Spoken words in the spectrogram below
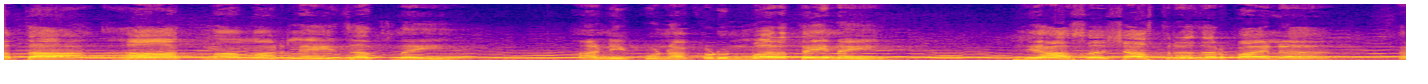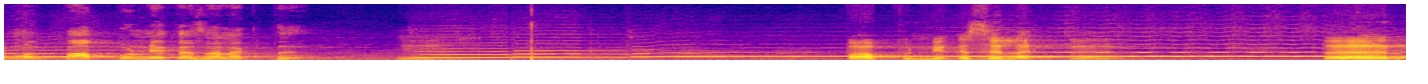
आता हा आत्मा मारल्याही जात नाही आणि कुणाकडून मरतही नाही. हे असं शास्त्र जर पाहिलं तर मग पाप पुण्य कसं लागतं. पाप पुण्य कसं लागतं? तर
